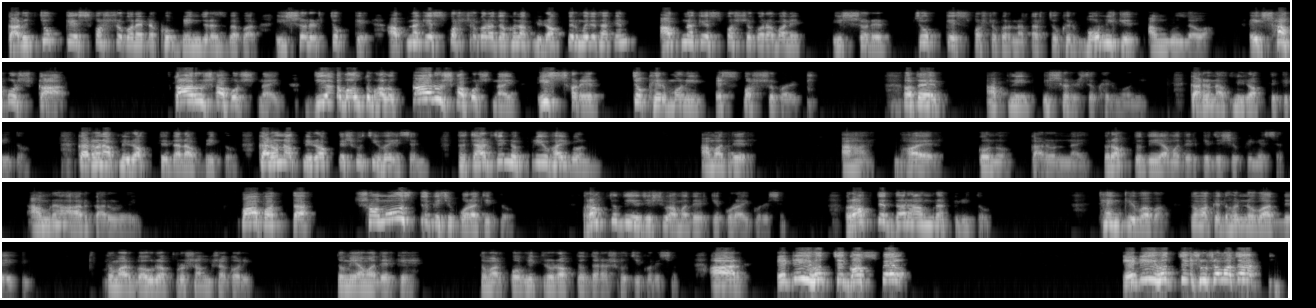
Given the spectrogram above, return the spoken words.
কারও চোখকে স্পর্শ করা এটা খুব ডেঞ্জারাস ব্যাপার। ঈশ্বরের চোখকে আপনাকে স্পর্শ করা যখন আপনি রক্তের মধ্যে থাকেন, আপনাকে স্পর্শ করা মানে ঈশ্বরের চোখকে স্পর্শ করে না, তার চোখের মনিকে আঙ্গুল দেওয়া। এই সাহস কার? কারও সাহস নাই। দিয়া বলতো ভালো, কারও সাহস নাই ঈশ্বরের চোখের মনি স্পর্শ করে। অতএব আপনি ঈশ্বরের চোখের মনি কারণ আপনি রক্তে কৃত কারণ আপনি রক্তে দ্বারা আবৃত, কারণ আপনি রক্তে সূচি হয়েছেন। তো যার জন্য প্রিয় ভাই বোন আমাদের আর ভয়ের কোনো কারণ নাই। রক্ত দিয়ে আমাদেরকে যিশু কিনেছেন। আমরা আর কারও নই পাপ সমস্ত কিছু পরাজিত। রক্ত দিয়ে যিশু আমাদেরকে কোড়াই করেছেন। রক্তের দ্বারা আমরা কৃত। থ্যাংক ইউ বাবা। তোমাকে ধন্যবাদ দেই। তোমার গৌরব প্রশংসা করি। তুমি আমাদেরকে তোমার পবিত্র রক্ত দ্বারা সূচি করেছ। আর এটাই হচ্ছে গসপেল এটাই হচ্ছে সুসমাচার।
